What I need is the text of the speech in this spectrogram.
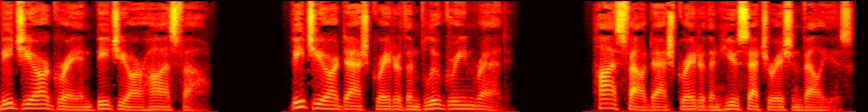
BGR gray and BGR HSV. BGR dash greater than blue green red. HSV dash greater than hue saturation values.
